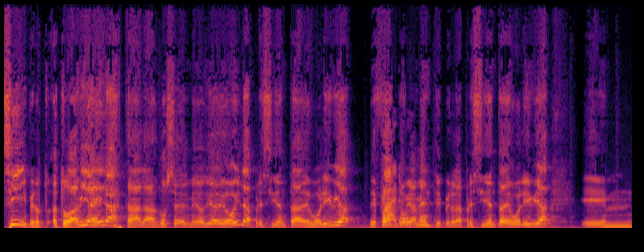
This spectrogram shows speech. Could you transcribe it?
Sí, pero todavía era hasta las 12 del mediodía de hoy la presidenta de Bolivia, de facto Claro. obviamente, pero la presidenta de Bolivia eh,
